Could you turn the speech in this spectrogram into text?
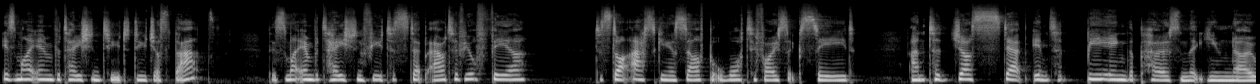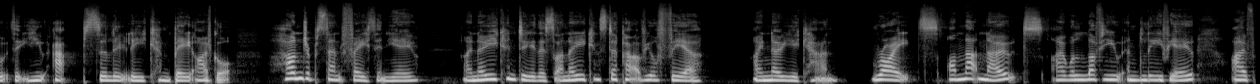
is my invitation to you to do just that. This is my invitation for you to step out of your fear, to start asking yourself, but what if I succeed? And to just step into being the person that you know that you absolutely can be. I've got 100% faith in you. I know you can do this. I know you can step out of your fear. I know you can. Right. On that note, I will love you and leave you. I've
